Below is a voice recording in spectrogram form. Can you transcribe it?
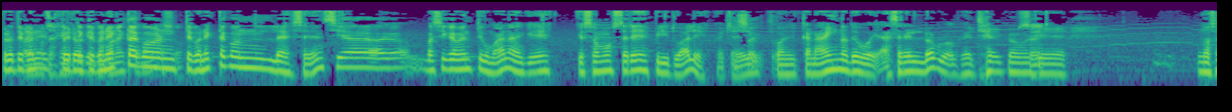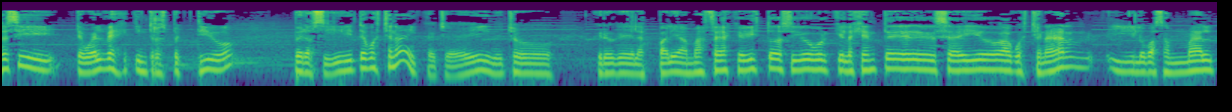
Pero te, pero te, conecta, con, te conecta con la esencia básicamente humana, que es que somos seres espirituales, ¿cachai? Con el cannabis no te voy a hacer el loco, ¿cachai? Como que... No sé si te vuelves introspectivo, pero sí te cuestionáis, ¿cachai? De hecho, creo que las palias más feas que he visto ha sido porque la gente se ha ido a cuestionar y lo pasan mal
